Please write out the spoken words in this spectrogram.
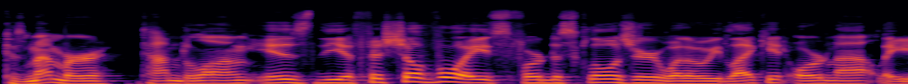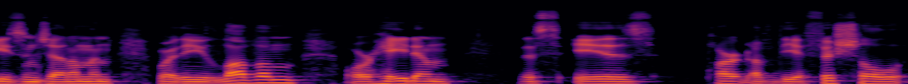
Because remember, Tom DeLonge is the official voice for disclosure, whether we like it or not, ladies and gentlemen. Whether you love him or hate him, this is part of the official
